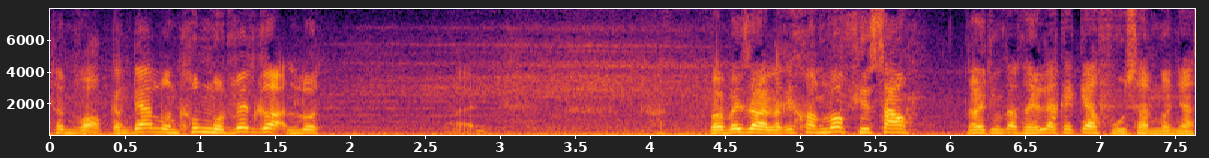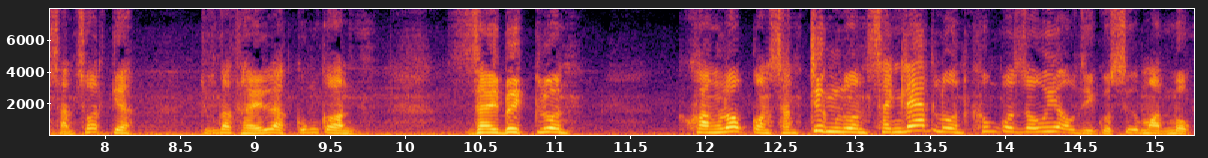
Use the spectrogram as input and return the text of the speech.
thân vỏ căng đét luôn không một vết gợn luôn. Đấy. và bây giờ là cái khoang lốp phía sau. Đây chúng ta thấy là cái keo phủ sần của nhà sản xuất kia chúng ta thấy là cũng còn dày bịch luôn. Khoang lốp còn sáng trưng luôn xanh lét luôn không có dấu hiệu gì của sự mọt mục.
